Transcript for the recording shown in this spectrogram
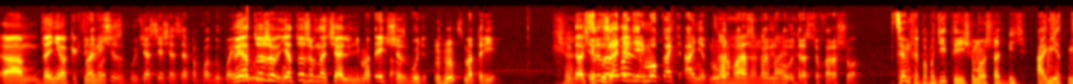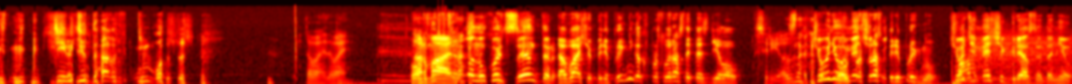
Ам, Данила, как ты не Смотри, сейчас будет. Сейчас, я сейчас я попаду. по Ну я тоже, я тоже в начале не Смотри, попадал. сейчас будет. Смотри. Чё? Да, И все куда это дерьмо катит? А, нет, ну Нормально, вот раз повезло, вот раз все хорошо. В центр попади, ты еще можешь отбить. А нет, не, не- 9 ударов не можешь. Давай, давай. Нормально. Ну хоть центр. Давай еще перепрыгни, как в прошлый раз ты это сделал. Серьезно? А чё у Ну, него в прошлый раз перепрыгнул. Чё у тебя мячик грязный, Данил?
